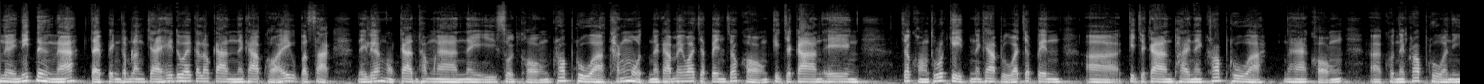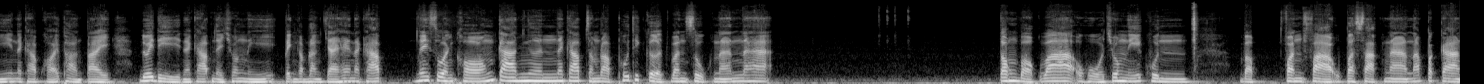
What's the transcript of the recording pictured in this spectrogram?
เหนื่อยนิดหนึ่งนะ แต่เป็นกำลังใจให้ด้วยกันแล้วกันนะครับ ขอให้อุปสรรคในเรื่องของการทำงานในส่วนของครอบครัวทั้งหมดนะครับ ไม่ว่าจะเป็นเจ้าของกิจการเองเจ้าของธุรกิจนะครับหรือว่าจะเป็นกิจการภายในครอบครัวนะฮะของอคนในครอบครัวนี้นะครับขอให้ผ่านไปด้วยดีนะครับในช่วงนี้เป็นกำลังใจให้นะครับ ในส่วนของการเงินนะครับสำหรับผู้ที่เกิดวันศุกร์นั้นนะฮะต้องบอกว่าโอ้โหช่วงนี้คุณแบบ ฟันฝ่าอุปสรรคนานับประการ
